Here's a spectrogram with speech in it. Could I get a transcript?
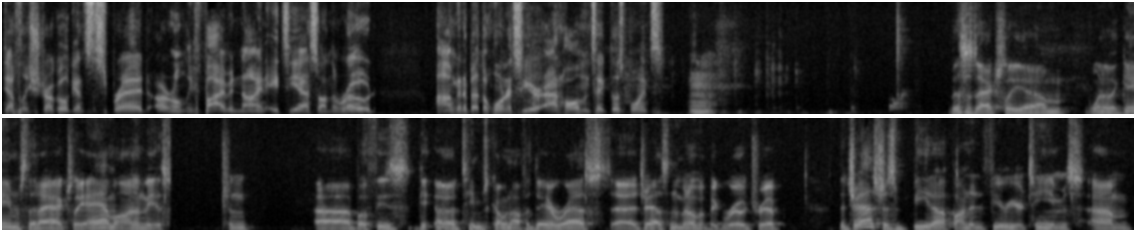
definitely struggle against the spread. Are only five and nine ATS on the road. I'm going to bet the Hornets here at home and take those points. This is actually um, one of the games that I actually am on in the association. Uh, both these uh, teams coming off a day of rest. Uh, Jazz in the middle of a big road trip. The Jazz just beat up on inferior teams. Um,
